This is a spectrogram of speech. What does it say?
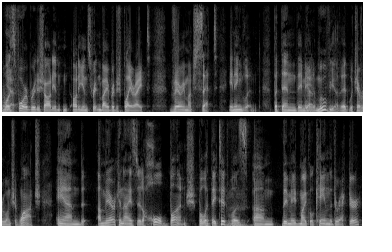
was Yeah. for a british audience, audience written by a british playwright very much set in england but then they made Yeah. a movie of it which everyone should watch and americanized it a whole bunch but what they did was Mm. um, they made michael caine the director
